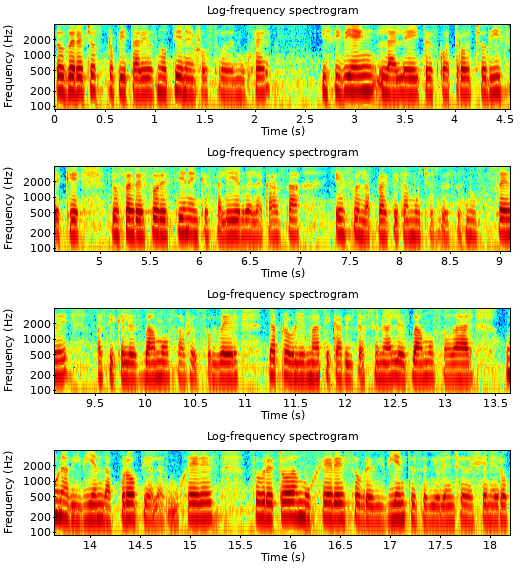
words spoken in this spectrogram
los derechos propietarios no tienen rostro de mujer. Y si bien la ley 348 dice que los agresores tienen que salir de la casa, eso en la práctica muchas veces no sucede, así que les vamos a resolver la problemática habitacional, les vamos a dar una vivienda propia a las mujeres, sobre todo a mujeres sobrevivientes de violencia de género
